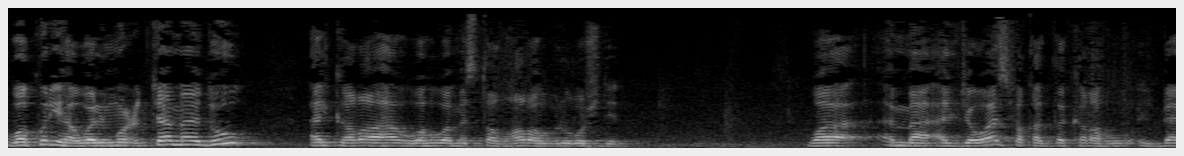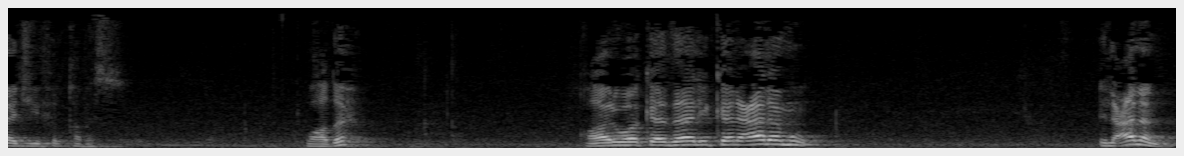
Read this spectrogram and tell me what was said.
وكره والمعتمد الكراهة وهو ما استظهره ابن رشد. وأما الجواز فقد ذكره الباجي في القبس. واضح؟ قال وكذلك العلم. العلم.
